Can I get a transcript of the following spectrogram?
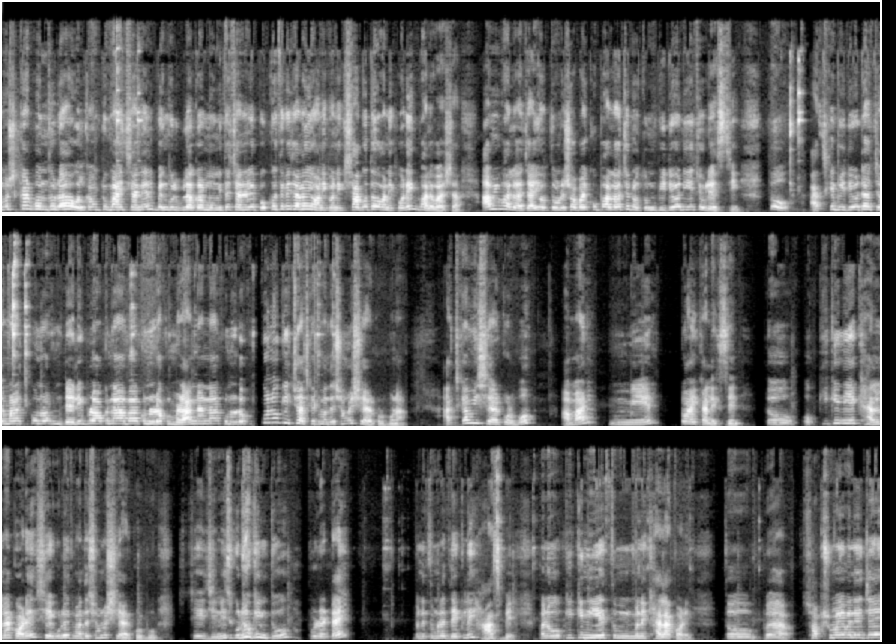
নমস্কার বন্ধুরা welcome to my channel Bengal blogger Momita চ্যানেলের পক্ষ থেকে জানাই অনেক অনেক স্বাগত, অনেক অনেক ভালোবাসা। আমি ভালো আছি আই হোপ তোমরা সবাই খুব ভালো আছো, নতুন ভিডিও নিয়ে চলে এসেছি। তো, আজকে ভিডিওটা হচ্ছে আমার আজকে কোনো রকম ডেলি ব্লগ না, বা কোনো রকম রান্না না, কোনো রকম কোনো কিছু আজকে তোমাদের সঙ্গে শেয়ার করব না। আজকে আমি শেয়ার করব আমার মেয়ের টয় কালেকশন তো, ও কী কী নিয়ে খেলনা করে সেগুলো তোমাদের সঙ্গে শেয়ার করব। সেই জিনিসগুলো কিন্তু পুরোটাই মানে তোমরা দেখলেই হাসবে। মানে ও কী কী নিয়ে মানে খেলা করে। তো সব সময় মানে যে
